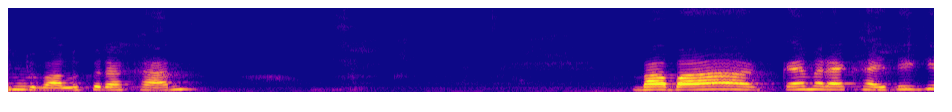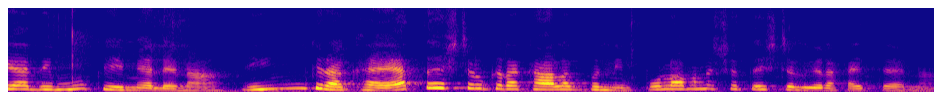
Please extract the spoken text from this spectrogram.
একটু ভালো করে খান। বাবা ক্যামেরা খাইতে গিয়া দি মুখেই মেলে না? ইংরা খায়? এত স্টাইল করে খাওয়া লাগবে নি? পোলা মানুষের সাথে স্টাইল করে খাইতে না।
